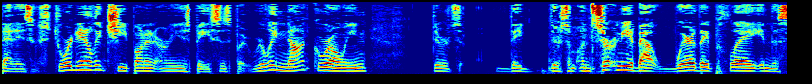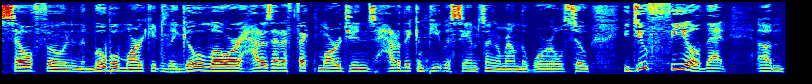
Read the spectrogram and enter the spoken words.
that is extraordinarily cheap on an earnings basis, but really not growing. There's they there's some uncertainty about where they play in the cell phone in the mobile market. Do they go lower? How does that affect margins? How do they compete with Samsung around the world? So you do feel that um,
